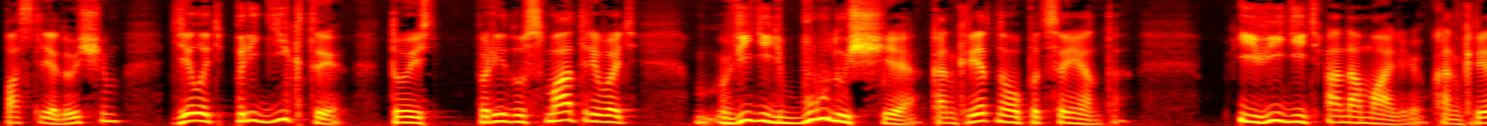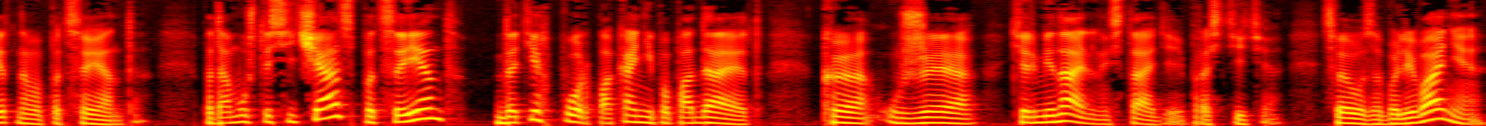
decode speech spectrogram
последующим делать предикты, то есть предусматривать, видеть будущее конкретного пациента и видеть аномалию конкретного пациента. Потому что сейчас пациент до тех пор, пока не попадает к уже терминальной стадии, простите, своего заболевания,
